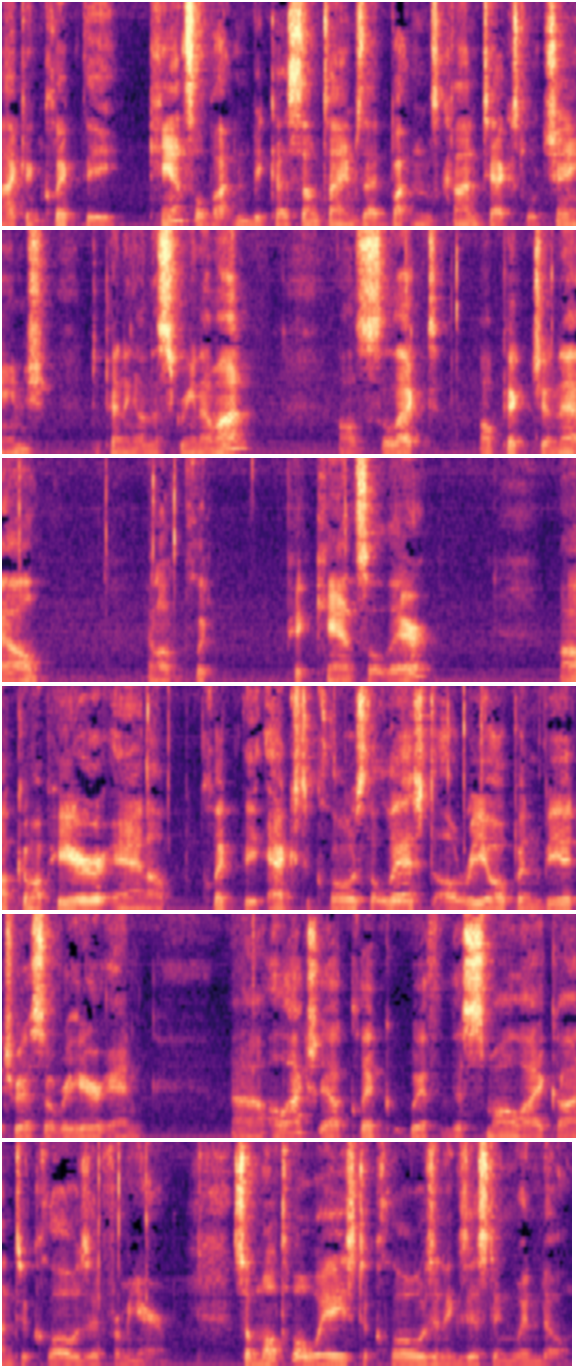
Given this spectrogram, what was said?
I can click the cancel button because sometimes that button's context will change depending on the screen I'm on. I'll select, I'll pick Janelle and I'll click pick cancel there. I'll come up here and I'll click the X to close the list. I'll reopen Beatrice over here and uh, I'll actually I'll click with this small icon to close it from here. So multiple ways to close an existing window.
